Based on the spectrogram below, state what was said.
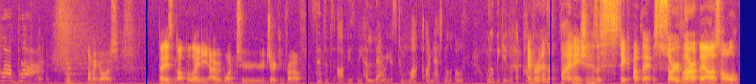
blah, blah. Oh my god. That is not the lady I would want to joke in front of. Since it's obviously hilarious to mock our national oath, we'll begin with a Everyone in the Fire Nation has a stick up there, so far up their asshole.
